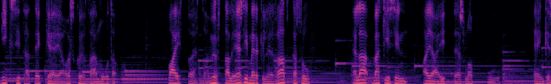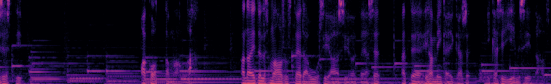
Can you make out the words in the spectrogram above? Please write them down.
miksi sitä tekee ja olisiko jotain muuta vaihtoehtoa. Myös tämä oli esimerkillinen ratkaisu. Elä väkisin, aja ittees loppuun henkisesti pakottamalla. Anna itsellesi mahdollisuus tehdä uusia asioita ja se pätee ihan minkä ikäisiä ihmisiä tahansa.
